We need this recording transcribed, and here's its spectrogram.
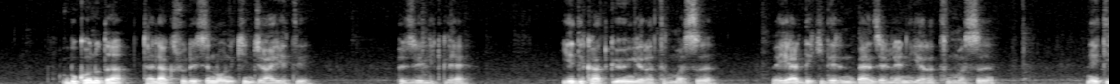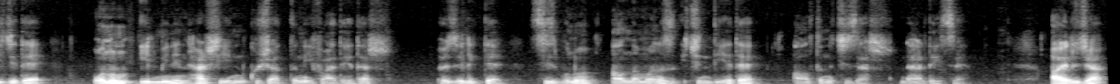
bu konuda Talak suresinin 12. ayeti özellikle yedi kat göğün yaratılması ve yerdekilerin benzerlerinin yaratılması neticede onun ilminin her şeyinin kuşattığını ifade eder. Özellikle siz bunu anlamanız için diye de altını çizer neredeyse. Ayrıca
